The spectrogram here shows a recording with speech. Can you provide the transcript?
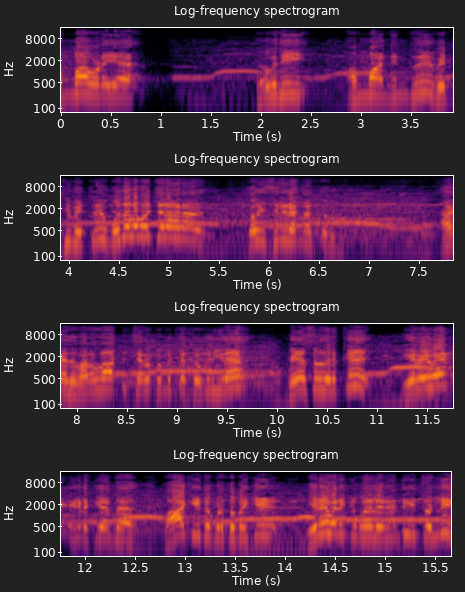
அம்மாவுடைய தொகுதி. அம்மா நின்று வெற்றி பெற்று முதலமைச்சரான தொகுதி ஸ்ரீரங்கம் தொகுதி. ஆக இது வரலாற்று சிறப்புமிக்க தொகுதியில பேசுவதற்கு இறைவன் எங்களுக்கு அந்த பாக்கியத்தை கொடுத்தமைக்கு இறைவனுக்கு முதலில் நன்றி சொல்லி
